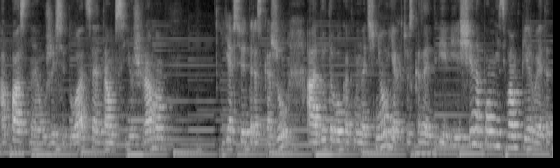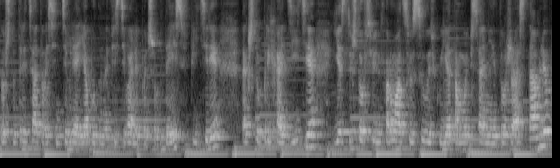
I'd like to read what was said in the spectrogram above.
опасная уже ситуация там с ее шрамом. Я все это расскажу, а до того, как мы начнем, я хочу сказать две вещи, напомнить вам. Первое, это то, что 30 сентября я буду на фестивале Pet Shop Days в Питере, так что приходите. Если что, всю информацию, ссылочку я там в описании тоже оставлю.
